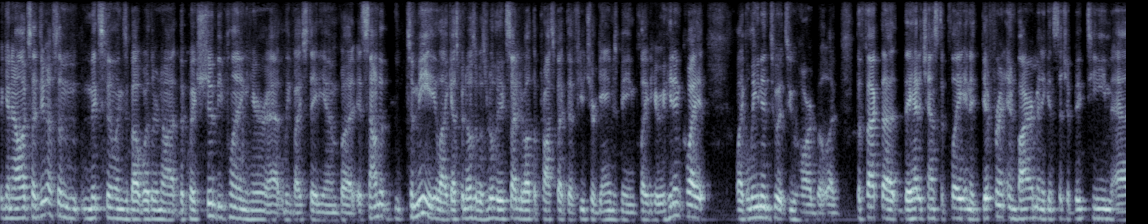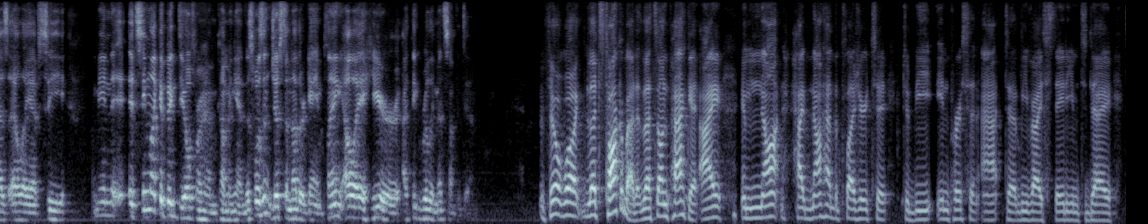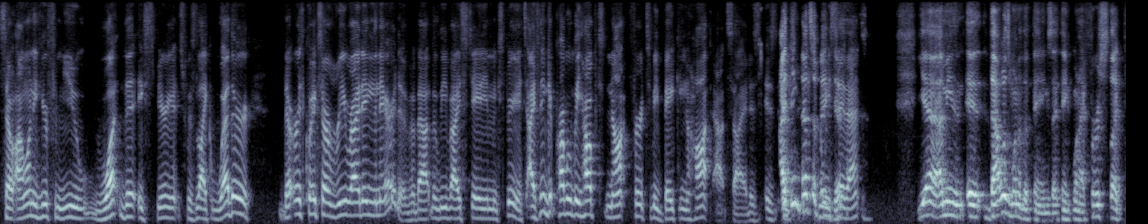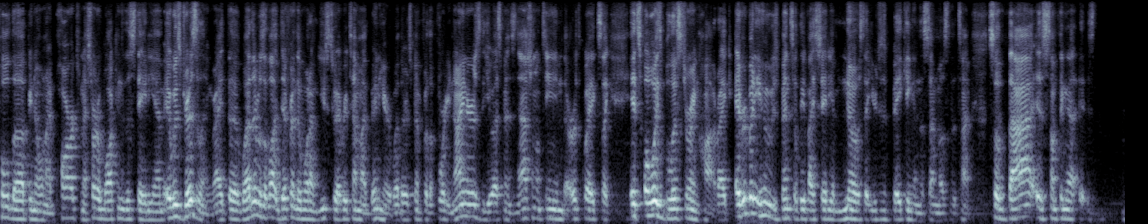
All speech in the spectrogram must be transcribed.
Again, Alex, I do have some mixed feelings about whether or not the Quakes should be playing here at Levi Stadium, but it sounded to me like Espinoza was really excited about the prospect of future games being played here. He didn't quite like lean into it too hard, but like the fact that they had a chance to play in a different environment against such a big team as LAFC I mean, it, it, seemed like a big deal for him coming in. This wasn't just another game. Playing LA here, I think, really meant something to him. Phil, well, let's talk about it. Let's unpack it. I am not have not had the pleasure to to be in person at uh, Levi's Stadium today, so I want to hear from you what the experience was like. Whether the earthquakes are rewriting the narrative about the Levi Stadium experience. I think it probably helped not for it to be baking hot outside. Is is I think that's a big say that. Yeah, I mean, it, that was one of the things. I think when I first like pulled up, you know, when I parked, when I started walking to the stadium, it was drizzling, right? The weather was a lot different than what I'm used to every time I've been here, whether it's been for the 49ers, the US men's national team, the earthquakes, like it's always blistering hot, right? Everybody who's been to Levi Stadium knows that you're just baking in the sun most of the time. So that is something that is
